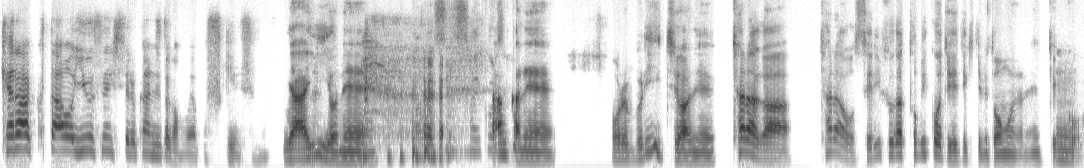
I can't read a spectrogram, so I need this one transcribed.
キャラクターを優先してる感じとかもやっぱ好きですよね。いや、いいよね。なんかね、俺、ブリーチはね、キャラが、キャラをセリフが飛び越えて出てきてると思うよね、結構。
